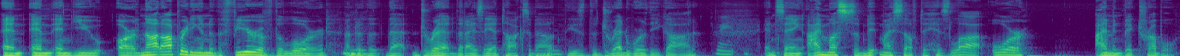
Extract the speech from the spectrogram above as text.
And and and you are not operating under the fear of the Lord, under mm-hmm. the, that dread that Isaiah talks about. Mm-hmm. He is the dreadworthy God, Right. and saying, I must submit myself to his law or I'm in big trouble.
